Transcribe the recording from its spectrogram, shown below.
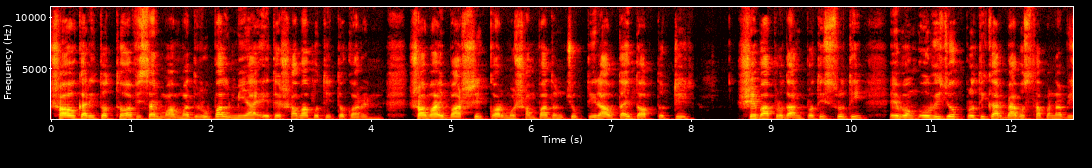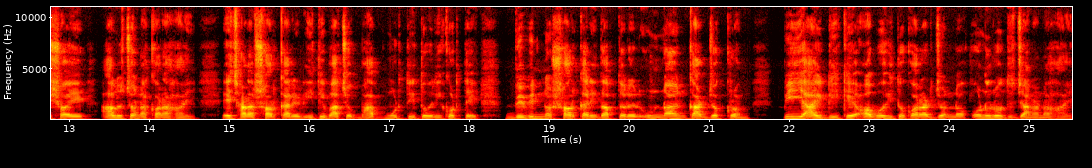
সহকারী তথ্য অফিসার মোহাম্মদ রূপাল মিয়া এতে সভাপতিত্ব করেন। সভায় বার্ষিক কর্মসম্পাদন চুক্তির আওতায় দপ্তরটির সেবা প্রদান প্রতিশ্রুতি এবং অভিযোগ প্রতিকার ব্যবস্থাপনা বিষয়ে আলোচনা করা হয়। এছাড়া সরকারের ইতিবাচক ভাবমূর্তি তৈরি করতে বিভিন্ন সরকারি দপ্তরের উন্নয়ন কার্যক্রম পিআইডিকে অবহিত করার জন্য অনুরোধ জানানো হয়।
